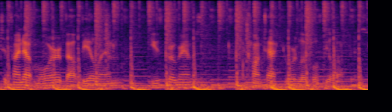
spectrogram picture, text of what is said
To find out more about BLM youth programs, contact your local field office.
